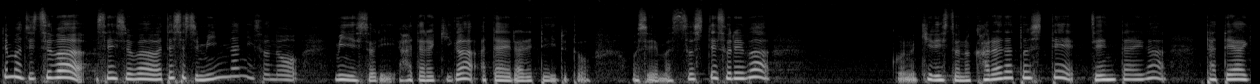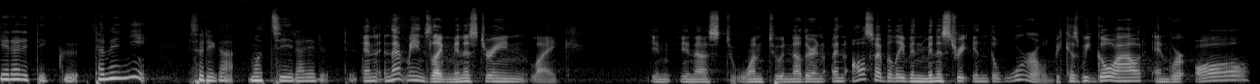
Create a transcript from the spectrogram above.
でも実は聖書は私たちみんなにそのミニストリー働きが与えられていると教えますそしてそれはこのキリストの体として全体が立て上げられていくためにそれが用いられるということ And, and that means like ministering like in, in us to one to another. And, and also, I believe in ministry in the world because we go out and we're all,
